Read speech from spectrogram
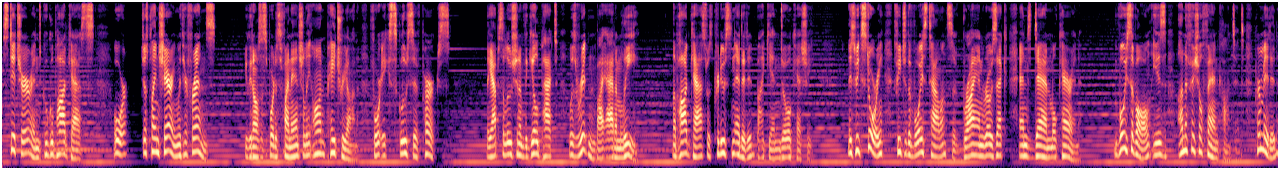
Stitcher, and Google Podcasts, or just plain sharing with your friends. You can also support us financially on Patreon for exclusive perks. The Absolution of the Guild Pact was written by Adam Lee. The podcast was produced and edited by Gendo Okeshi. This week's story featured the voice talents of Brian Rozek and Dan Mulcairn. Voice of All is unofficial fan content, permitted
